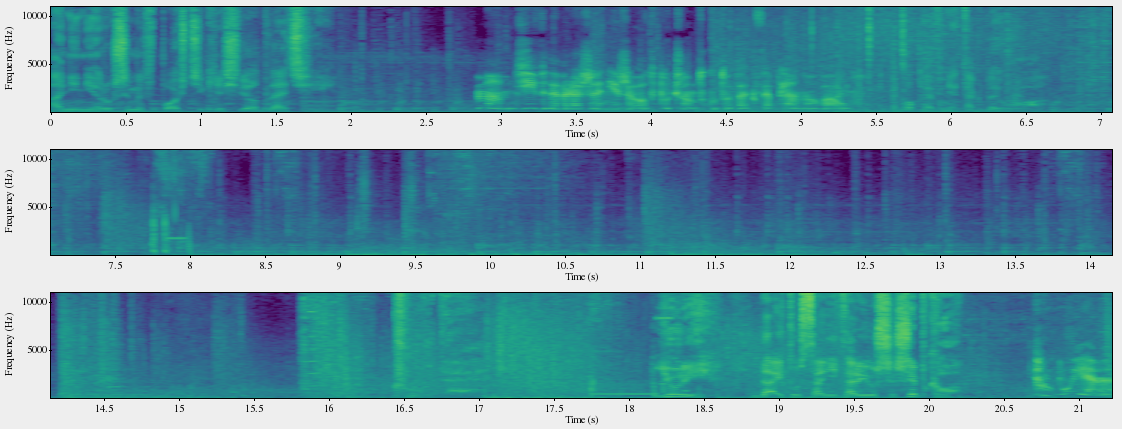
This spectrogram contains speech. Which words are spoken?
Ani nie ruszymy w pościg, jeśli odleci. Mam dziwne wrażenie, że od początku to tak zaplanował. Bo pewnie tak było. Yuri, daj tu sanitariuszy, szybko! Próbujemy.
